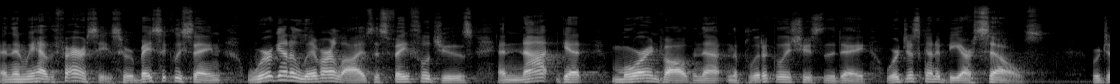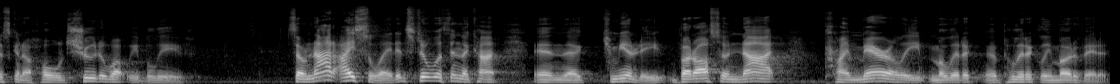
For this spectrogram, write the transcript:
And then we have the Pharisees who are basically saying, we're going to live our lives as faithful Jews and not get more involved in that in the political issues of the day. We're just going to be ourselves. We're just going to hold true to what we believe. So, not isolated, still within the, con- in the community, but also not primarily uh, politically motivated.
